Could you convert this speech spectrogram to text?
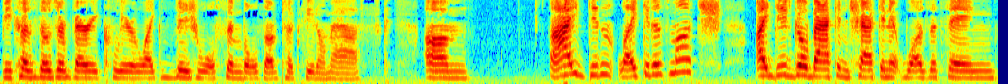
because those are very clear like visual symbols of Tuxedo Mask. Um I didn't like it as much. I did go back and check and it was a thing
